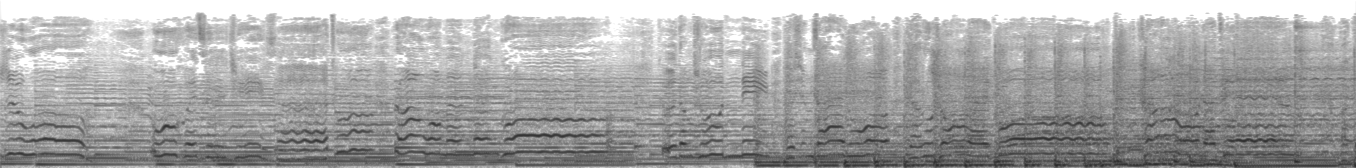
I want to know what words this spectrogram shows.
是我误会自己洒脱，让我们难过。可当初的你和现在的我，假如重来过，倘若那天把该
